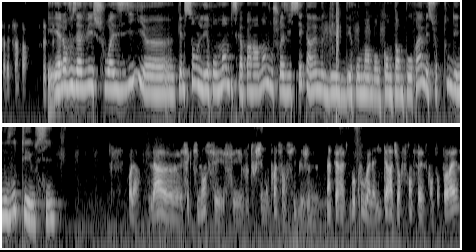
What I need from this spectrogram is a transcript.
ça va être sympa. Et alors vous avez choisi euh, quels sont les romans, puisqu'apparemment vous choisissez quand même des, romans bon, contemporains, mais surtout des nouveautés aussi. Voilà, là euh, effectivement c'est, vous touchez mon point sensible. Je m'intéresse beaucoup à la littérature française contemporaine.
